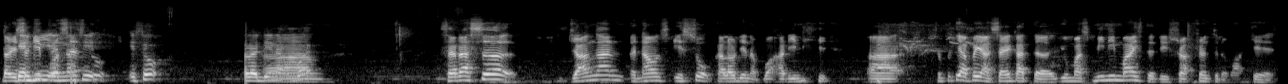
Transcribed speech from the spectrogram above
Dari Can segi proses tu esok kalau dia uh, nak buat saya rasa jangan announce esok kalau dia nak buat hari ni. Uh, seperti apa yang saya kata, you must minimize the disruption to the market.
